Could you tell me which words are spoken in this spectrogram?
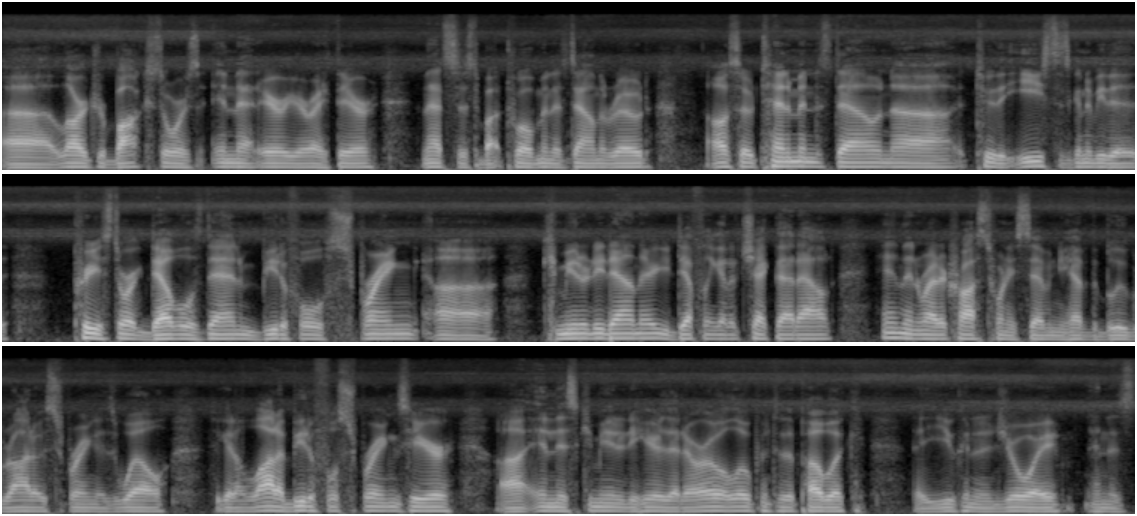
uh, larger box stores in that area right there. And that's just about 12 minutes down the road. Also, 10 minutes down uh, to the east is going to be the prehistoric Devil's Den, beautiful spring uh, community down there. You definitely got to check that out. And then right across 27, you have the Blue Grotto Spring as well. So you get a lot of beautiful springs here uh, in this community here that are all open to the public that you can enjoy. And it's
